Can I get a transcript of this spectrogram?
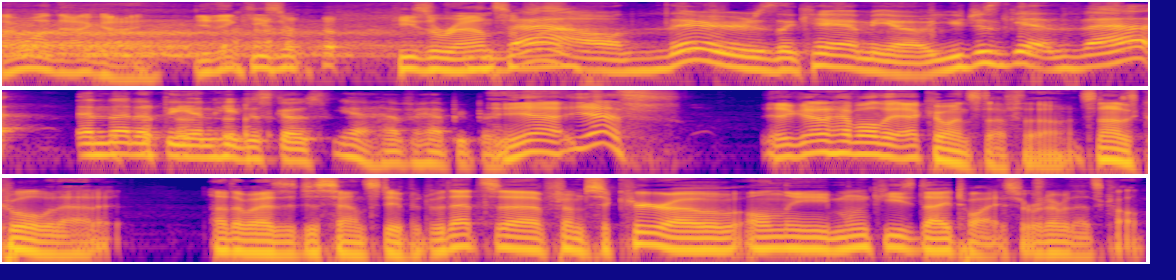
I want that guy. Do you think he's he's around somewhere? Now there's the cameo. You just get that, and then at the end he just goes, "Yeah, have a happy birthday." Yeah. Yes. You got to have all the echo and stuff, though. It's not as cool without it. Otherwise, it just sounds stupid. But that's uh, from Sekiro. Only monkeys die twice, or whatever that's called.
